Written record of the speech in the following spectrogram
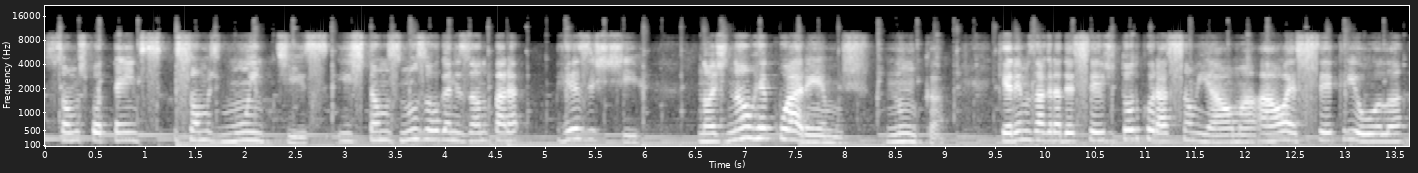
Somos potentes somos muitos e estamos nos organizando para resistir. Nós não recuaremos nunca. Queremos agradecer de todo coração e alma a OSC Crioula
